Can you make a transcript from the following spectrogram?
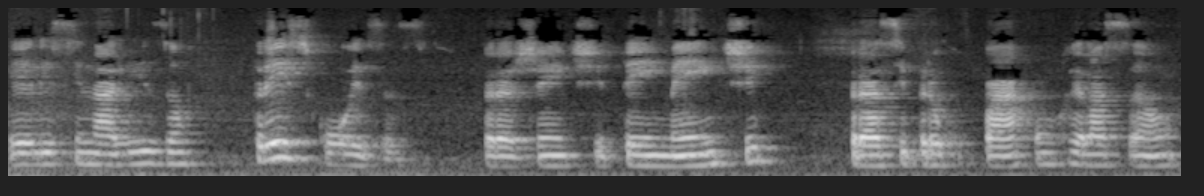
eles sinalizam três coisas para a gente ter em mente para se preocupar com relação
